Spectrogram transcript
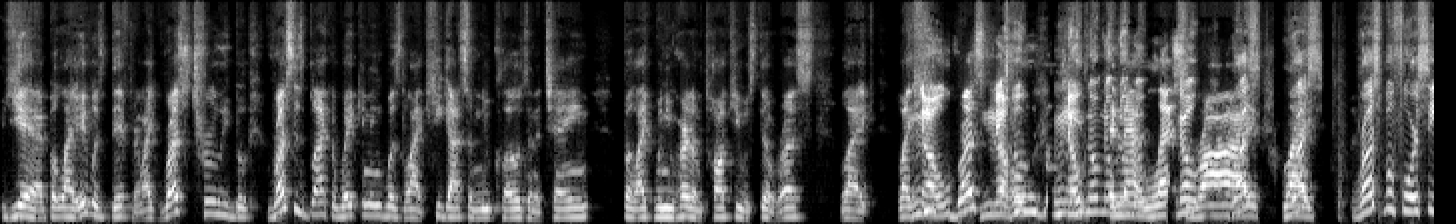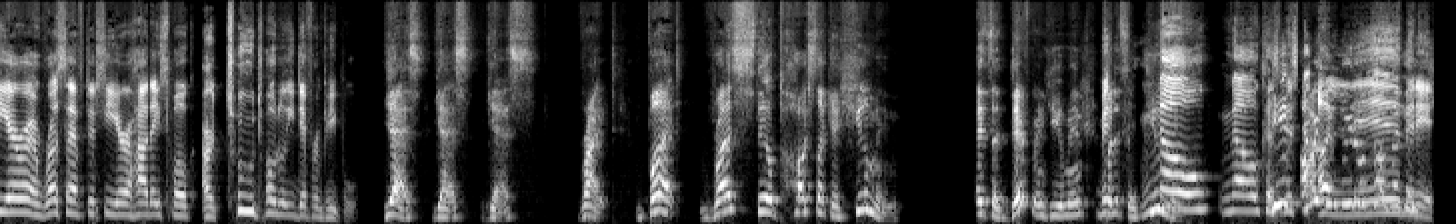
yeah but like it was different like russ truly russ's black awakening was like he got some new clothes and a chain but like when you heard him talk he was still russ like like no, he, Russ no, no, no, no, no, that no, less no. ride, Russ, like Russ, Russ before Ciara and Russ after Ciara, how they spoke are two totally different people. Yes, yes, yes, right. But Russ still talks like a human. It's a different human, but, but it's a human. No, no, because Mr. Unlimited.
